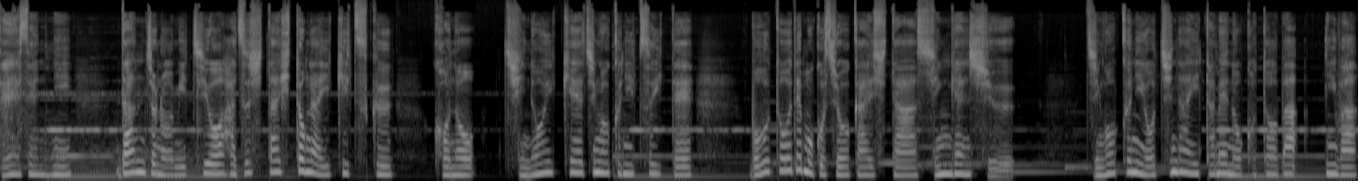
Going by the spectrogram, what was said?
生前に男女の道を外した人が行き着くこの血の池地獄について冒頭でもご紹介した信玄集地獄に落ちないための言葉には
